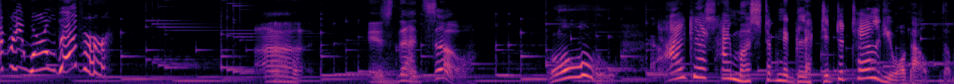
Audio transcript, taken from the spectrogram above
every world ever! Uh, is that so? Oh, I guess I must have neglected to tell you about them.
